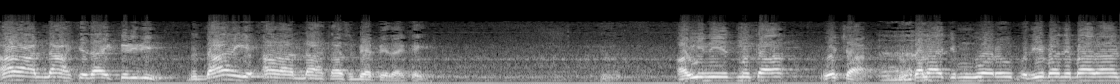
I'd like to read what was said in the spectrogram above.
هغه الله چې دای کړی دی نو دانګي هغه الله تاسو بیا پیدا کړي او نیت مکا وچا کلا چې موږ ورو په دې باندې باران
